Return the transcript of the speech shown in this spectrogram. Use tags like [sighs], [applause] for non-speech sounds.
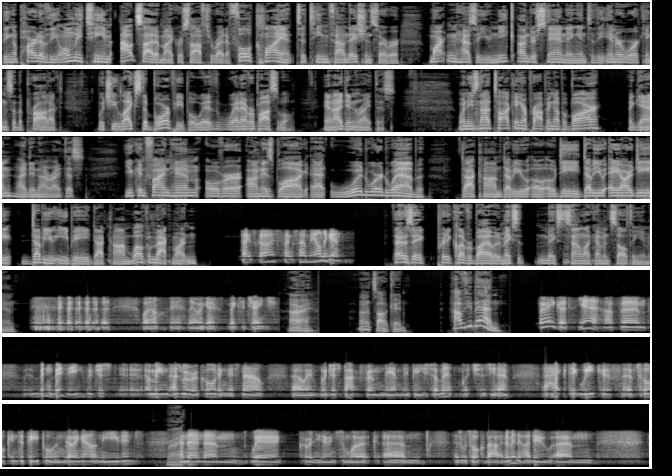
Being a part of the only team outside of Microsoft to write a full client to Team Foundation Server, Martin has a unique understanding into the inner workings of the product, which he likes to bore people with whenever possible. And I didn't write this. When he's not talking or propping up a bar, again, I did not write this, you can find him over on his blog at woodwardweb.com, W-O-O-D, W-A-R-D, W-E-B dot com. Welcome back, Martin. Thanks, guys. Thanks for having me on again. That is a pretty clever bio, but it makes it makes it sound like I'm insulting you, man. [laughs] well, yeah, there we go. Makes a change. All right. Well, that's all good. How have you been? Very good. Yeah, I've um, been busy. We've just, uh, I mean, as we're recording this now, uh, we're, we're just back from the MVP summit, which is, you know, a hectic week of, of talking to people and going out in the evenings. Right. And then um, we're currently doing some work, um, as we'll talk about in a minute. I do um,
